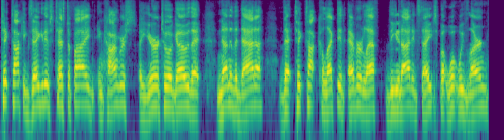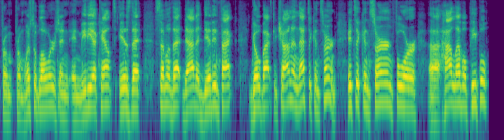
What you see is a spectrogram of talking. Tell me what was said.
TikTok executives testified in Congress a year or two ago that none of the data that TikTok collected ever left the United States, but what we've learned from, from whistleblowers and, and media accounts is that some of that data did in fact go back to China, and that's a concern. It's a concern for uh, high-level people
